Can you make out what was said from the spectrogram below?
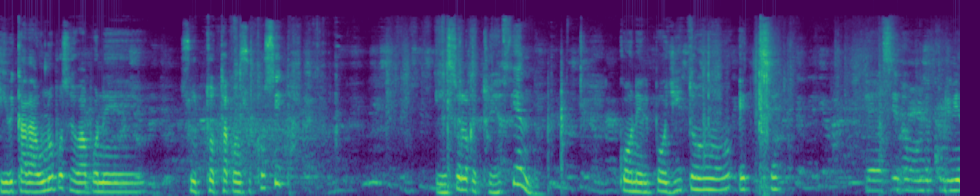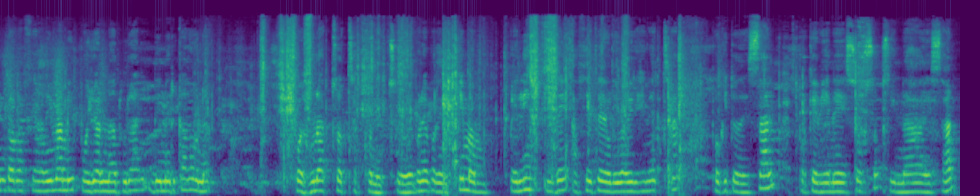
y cada uno pues se va a poner sus tostas con sus cositas. Y eso es lo que estoy haciendo. Con el pollito este que ha sido un descubrimiento gracias a mi mami pollo al natural de Mercadona pues unas tostas con esto. Le voy a poner por encima un pelín de aceite de oliva virgen extra, un poquito de sal, porque viene soso, sin nada de sal.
